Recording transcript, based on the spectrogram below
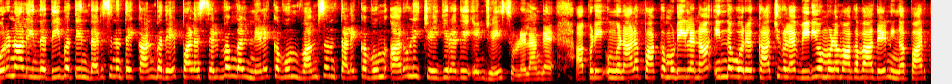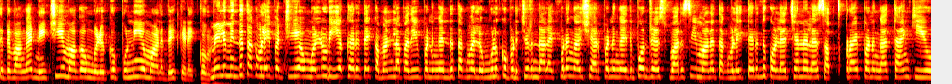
ஒரு நாள் இந்த தீபத்தின் தரிசனத்தை காண்பதே பல செல்வங்கள் நிலைக்கவும் வம்சம் தலைக்கவும் அருளி செய்கிறது என்றே சொல்லலாங்க. அப்படி உங்களால பார்க்க முடியலனா இந்த ஒரு காட்சிகளை வீடியோ மூலமாகவாது நீங்க பார்த்துட்டு வாங்க. நிச்சயமாக உங்களுக்கு புண்ணியமானது கிடைக்கும். மேலும் இந்த தகவலை பற்றிய உங்களுடைய கருத்தை கமெண்ட்ல பதிவு பண்ணுங்க. இந்த தகவல் உங்களுக்கு பிடிச்சிருந்தா லைக் பண்ணுங்க ஷேர் பண்ணுங்க. இது போன்ற சுவாரஸ்யமான தகவலை தெரிந்து கொள்ள சேனலை சப்ஸ்கிரைப் பண்ணுங்க. தேங்க்யூ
